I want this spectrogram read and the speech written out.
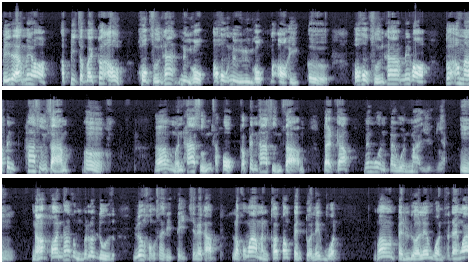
ปีแล้วไม่พอเอาปีต่อไปก็เอาหกศูนย์ห้าหนึ่งหกเอาหกหนึ่งหนึ่งหกมาออกอีกเออพอหกศูนย์ห้าไม่พอก็เอามาเป็นห้าศูนย์สามเออ นะเหมือนห้าศูนย์หกก็เป็นห้าศูนย์สามแปดเก้าไม่งวนไปวนมาอยู่อย่างเงี้ย อืมเนาะเพราะถ้าสมมติเราดูเรื่องของสถิติใช่ไหมครับ เราก็ว่ามันก็ต้องเป็นตัวเลขวน ว่ามันเป็นตัวเลขวนแสดงว่า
